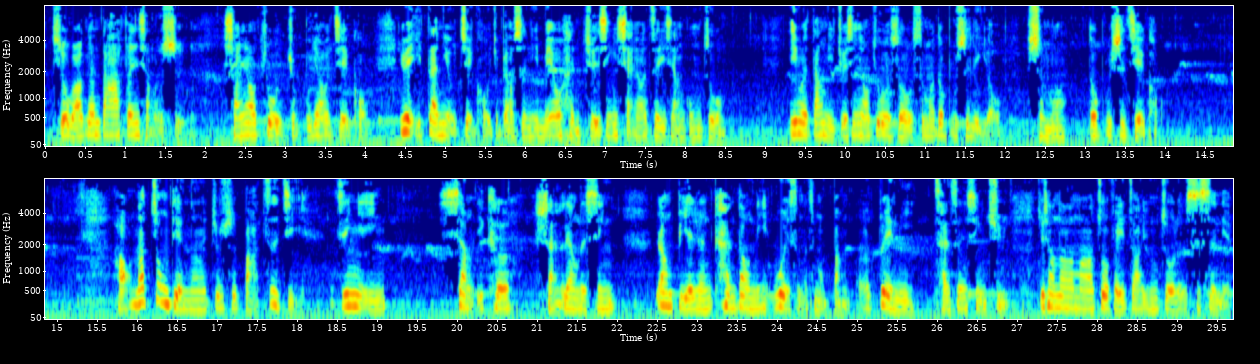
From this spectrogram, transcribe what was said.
所以我要跟大家分享的是，想要做就不要有借口，因为一旦你有借口，就表示你没有很决心想要这一项工作。因为当你决心要做的时候，什么都不是理由，什么都不是借口。好，那重点呢，就是把自己经营像一颗闪亮的心，让别人看到你为什么这么棒，而对你产生兴趣。就像娜娜妈做肥皂已经做了十四年，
